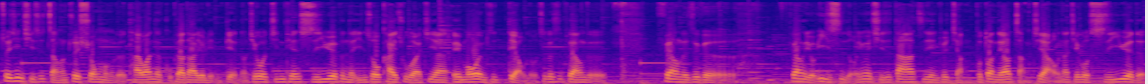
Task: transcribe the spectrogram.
最近其实涨得最凶猛的台湾的股票，大概就连电了。结果今天十一月份的营收开出来，竟然 MOM 是掉的，这个是非常的、非常的这个非常有意思哦。因为其实大家之前就讲不断的要涨价哦，那结果十一月的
